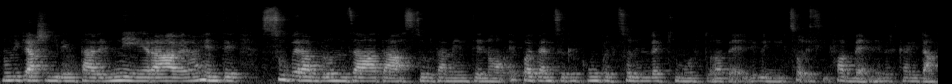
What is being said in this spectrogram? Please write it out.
non mi piace diventare nera, veramente super abbronzata, assolutamente no. E poi penso che comunque il sole invecchi molto la pelle, quindi il sole si fa bene per carità,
